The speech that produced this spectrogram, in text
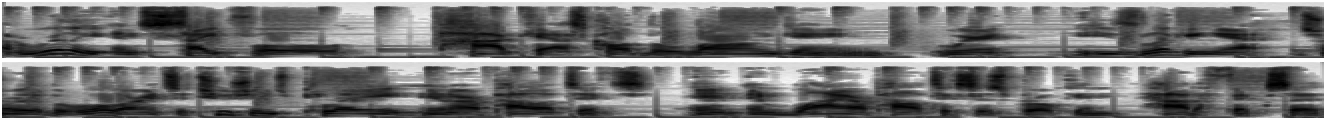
a really insightful podcast called The Long Game, where he's looking at sort of the role our institutions play in our politics and, and why our politics is broken, how to fix it.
